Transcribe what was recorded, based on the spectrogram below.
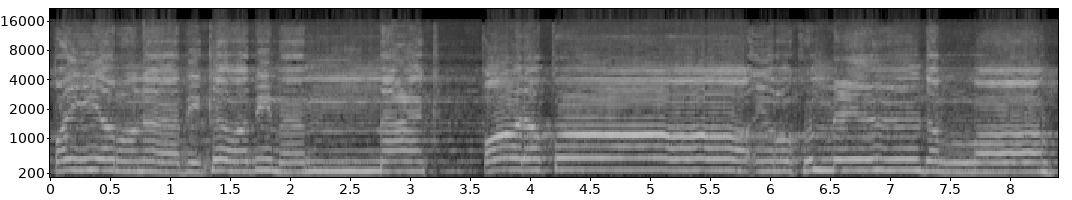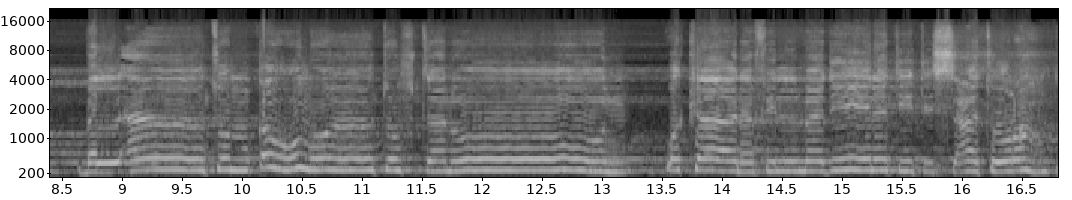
اطيرنا بك وبمن معك. قال طائركم عند الله. بل أنتم قوم تفتنون. وكان في المدينة تسعة رهط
